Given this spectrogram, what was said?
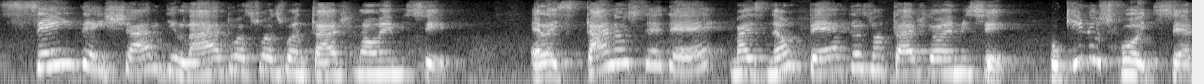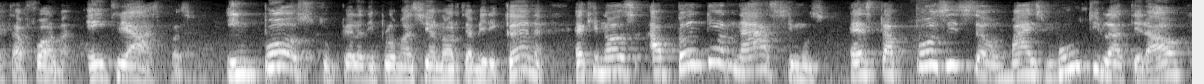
sem deixar de lado as suas vantagens na OMC. Ela está na OCDE, mas não perde as vantagens da OMC. O que nos foi, de certa forma, entre aspas, imposto pela diplomacia norte-americana é que nós abandonássemos esta posição mais multilateral,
